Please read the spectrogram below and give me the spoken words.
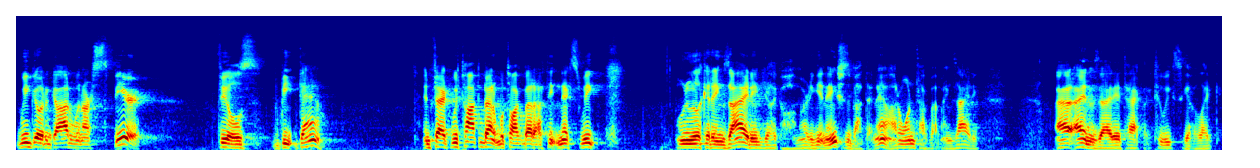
We go to God when our spirit feels beat down. In fact, we talked about it. We'll talk about it, I think, next week when we look at anxiety. You're like, oh, I'm already getting anxious about that now. I don't want to talk about my anxiety. I, had an anxiety attack like two weeks ago. Like,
